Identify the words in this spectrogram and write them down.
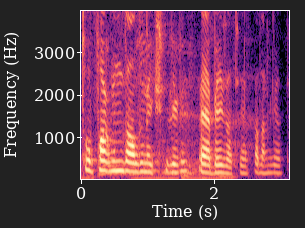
Top farmını da aldığın XP'leri. Veya base at ya adam geldi.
